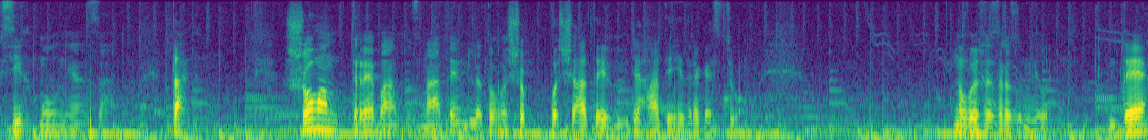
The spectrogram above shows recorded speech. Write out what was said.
Всіх молнія ззаду. Так, що вам треба знати для того, щоб почати вдягати гідрокостюм? Ну, ви вже зрозуміли. Де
